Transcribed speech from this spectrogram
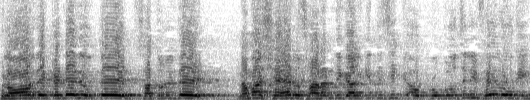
ਫਲੋਰ ਦੇ ਕੰਢੇ ਦੇ ਉੱਤੇ, ਸਤਲੁਜ ਦੇ ਨਵਾਂ ਸ਼ਹਿਰ ਉਸਾਰਨ ਦੀ ਗੱਲ ਕੀਤੀ ਸੀ ਉਹ ਪ੍ਰੋਪੋਜ਼ਲ ਹੀ ਫੇਲ ਹੋ ਗਈ।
